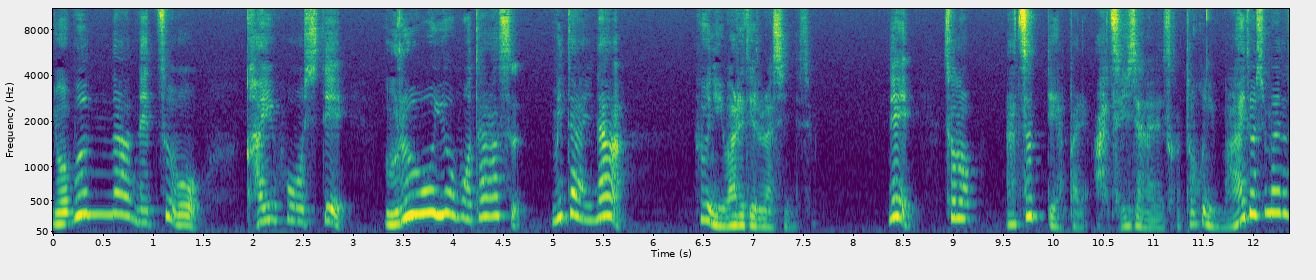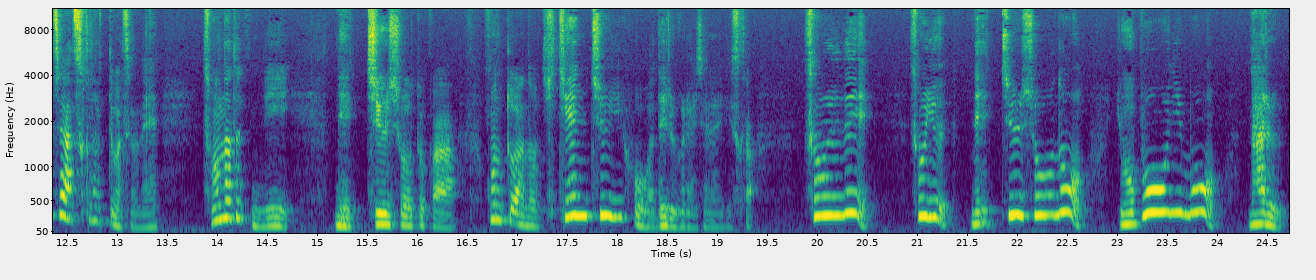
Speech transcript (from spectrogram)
余分な熱を解放して潤いをもたらすみたいな風に言われてるらしいんですよ。でその夏ってやっぱり暑いじゃないですか。特に毎年毎年暑くなってますよね。そんな時に熱中症とか本当はあの危険注意報が出るぐらいじゃないですか。それでそういう熱中症の予防にもなる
